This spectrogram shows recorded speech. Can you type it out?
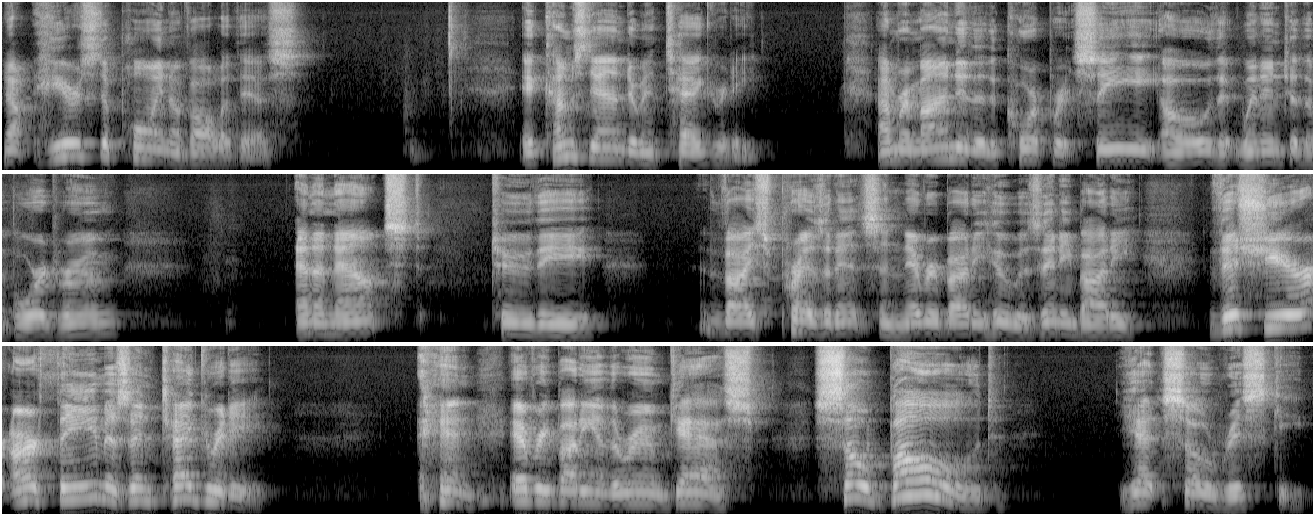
Now, here's the point of all of this it comes down to integrity. I'm reminded of the corporate CEO that went into the boardroom and announced to the vice presidents and everybody who was anybody this year, our theme is integrity. And everybody in the room gasped, so bold, yet so risky.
